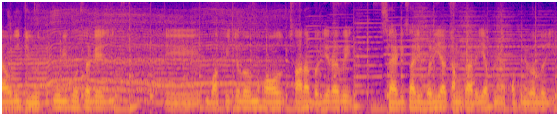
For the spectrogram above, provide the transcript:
ਆ ਉਹਦੀ ਜ਼ਰੂਰਤ ਪੂਰੀ ਹੋ ਸਕੇ ਜੀ। ਤੇ ਬਾਕੀ ਚਲੋ ਮਾਹੌਲ ਸਾਰਾ ਵਧੀਆ ਰਵੇ ਸੋਸਾਇਟੀ ਸਾਰੀ ਵਧੀਆ ਕੰਮ ਕਰ ਰਹੀ ਹੈ ਆਪਣੇ ਆਪਣੇ ਵੱਲੋਂ ਜੀ।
